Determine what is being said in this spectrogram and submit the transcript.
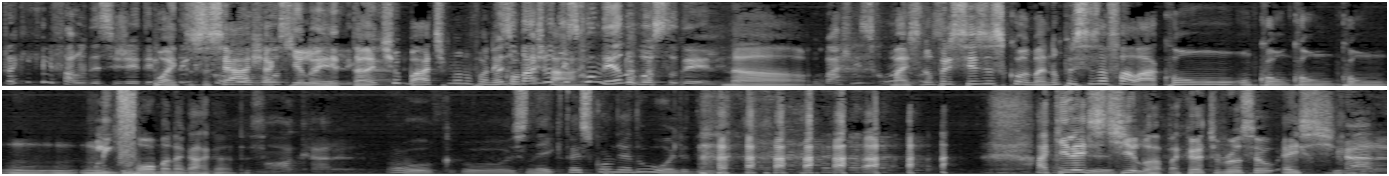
Pra que, que ele fala desse jeito? Ele Pô, então tem se que você esconder o acha rosto aquilo dele, irritante, cara. o Batman não vou nem Mas o comentar. Batman tá escondendo o rosto dele. Não. O Batman esconde. Mas não precisa esconder, mas não precisa falar com, com, com, com um, um linfoma na garganta. assim. Ó, cara. O, o Snake tá escondendo o olho dele. Aquilo é estilo, rapaz. Kurt Russell é estilo. Cara,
